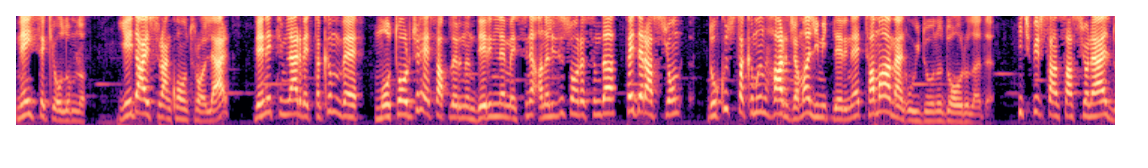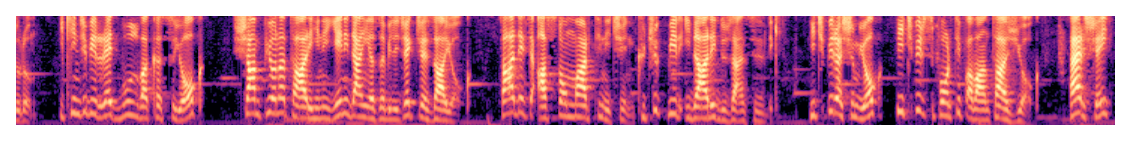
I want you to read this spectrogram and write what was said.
Neyse ki olumlu. 7 ay süren kontroller, denetimler ve takım ve motorcu hesaplarının derinlemesine analizi sonrasında federasyon 9 takımın harcama limitlerine tamamen uyduğunu doğruladı. Hiçbir sansasyonel durum, ikinci bir Red Bull vakası yok, şampiyona tarihini yeniden yazabilecek ceza yok. Sadece Aston Martin için küçük bir idari düzensizlik. Hiçbir aşım yok, hiçbir sportif avantaj yok. Her şey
